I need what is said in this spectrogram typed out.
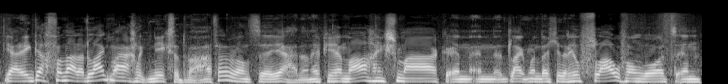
ja, ik dacht van nou dat lijkt me eigenlijk niks dat water. Want ja, dan heb je helemaal geen smaak en, en het lijkt me dat je er heel flauw van wordt. En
